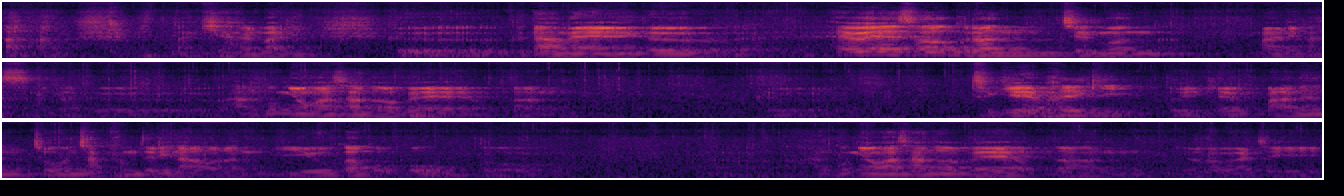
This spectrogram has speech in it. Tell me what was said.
딱히 할 말이 그, 그 다음에 그 해외에서 그런 질문 많이 받습니다. 그 한국 영화 산업의 어떤 그 특유의 활기 또 이렇게 많은 좋은 작품들이 나오는 이유가 뭐고 또 어, 한국 영화 산업의 어떤 여러 가지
